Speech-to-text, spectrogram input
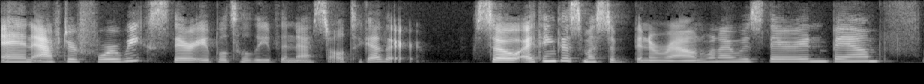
And after four weeks, they're able to leave the nest altogether. So I think this must have been around when I was there in Banff.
